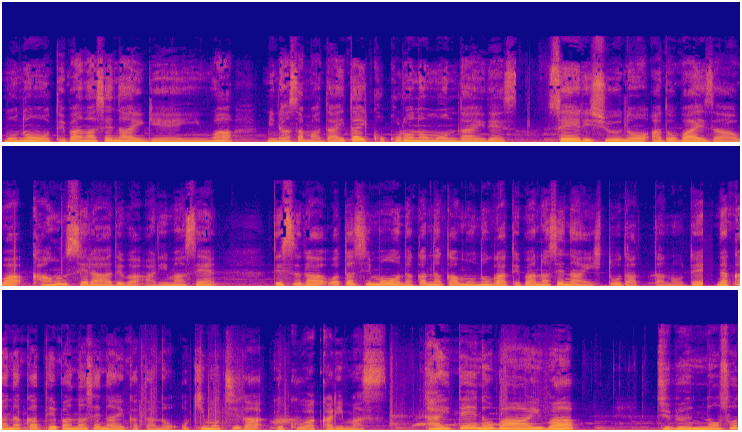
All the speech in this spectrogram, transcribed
物を手放せない原因は皆様大体心の問題です。整理収納アドバイザーはカウンセラーではありません。ですが私もなかなか物が手放せない人だったのでなかなか手放せない方のお気持ちがよくわかります。大抵の場合は自分の育っ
